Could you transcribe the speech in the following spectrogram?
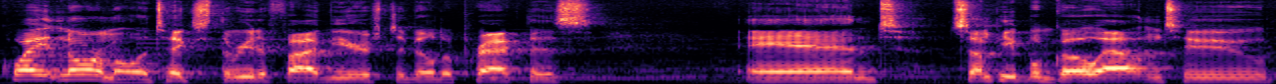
quite normal. It takes three to five years to build a practice. And some people go out into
